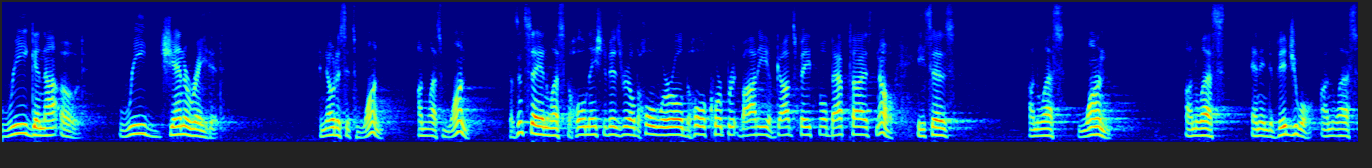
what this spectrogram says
reganaod, regenerated. And notice it's one, unless one doesn't say unless the whole nation of Israel, the whole world, the whole corporate body of God's faithful baptized. No, he says unless one, unless an individual, unless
